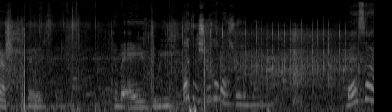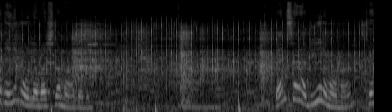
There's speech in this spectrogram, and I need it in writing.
Ver. Tabii eğildim. Zaten şurada başlıyorum ben. Ben sana dedim orada başlama dedim. Ben sana diyorum ama sen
